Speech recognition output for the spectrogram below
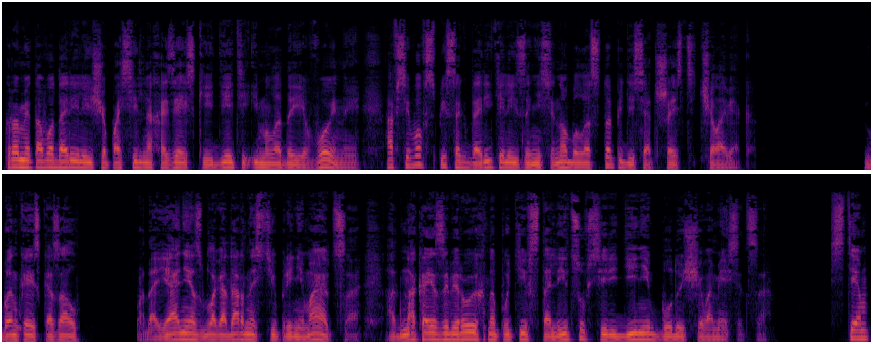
Кроме того, дарили еще посильно хозяйские дети и молодые воины, а всего в список дарителей занесено было 156 человек. Бенкей сказал, «Подаяния с благодарностью принимаются, однако я заберу их на пути в столицу в середине будущего месяца». С тем,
